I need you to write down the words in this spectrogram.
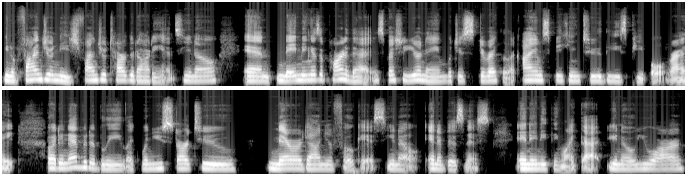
you know, find your niche, find your target audience, you know, and naming is a part of that, especially your name, which is directly like, I am speaking to these people, right? But inevitably, like when you start to narrow down your focus, you know, in a business in anything like that, you know, you are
